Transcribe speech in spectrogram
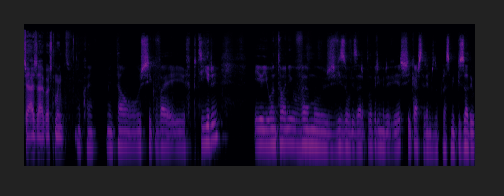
Já, já, gosto muito. Ok, então o Chico vai repetir. Eu e o António vamos visualizar pela primeira vez e cá estaremos no próximo episódio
